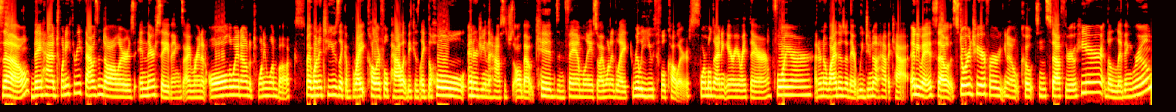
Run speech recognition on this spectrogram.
So they had $23,000 in their savings. I ran it all the way down to 21 bucks. I wanted to use like a bright, colorful palette because like the whole energy in the house is just all about kids and family. So I wanted like really youthful colors. Formal dining area right there. Foyer. I don't know why those are there. We do not have a cat. Anyway, so storage here for, you know, coats and stuff through here. The living room.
